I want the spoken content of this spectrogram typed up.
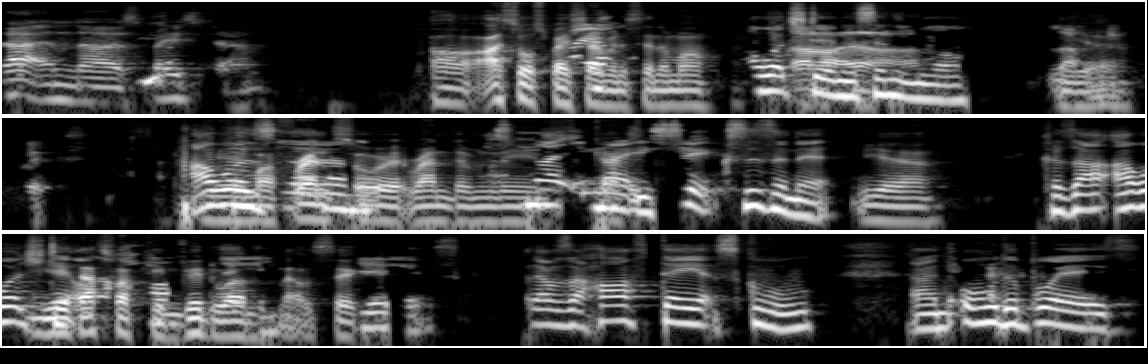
That and uh, Space Jam. Oh, I saw Space Jam in the cinema. I watched it in the Ah. cinema. Lucky Yeah. I yeah, was. my friend um, saw it it's randomly. 1996, isn't it? Yeah, Because I, I watched yeah, it. that's a fucking good day. one. That was sick. Yes. That was a half day at school, and all the boys,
